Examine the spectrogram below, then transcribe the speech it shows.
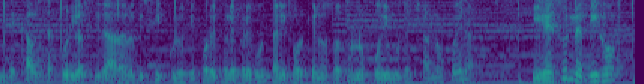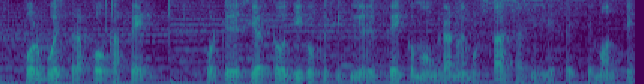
Y le causa curiosidad a los discípulos y por eso le preguntan, ¿y por qué nosotros no pudimos echarlo fuera? Y Jesús les dijo, por vuestra poca fe, porque de cierto os digo que si tuvieres fe como un grano de mostaza, dirías a este monte,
